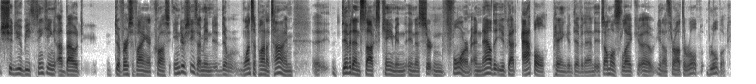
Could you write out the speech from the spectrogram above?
should you be thinking about diversifying across industries? I mean, there once upon a time, uh, dividend stocks came in, in a certain form, and now that you've got Apple paying a dividend, it's almost like uh, you know throw out the rule rule book.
